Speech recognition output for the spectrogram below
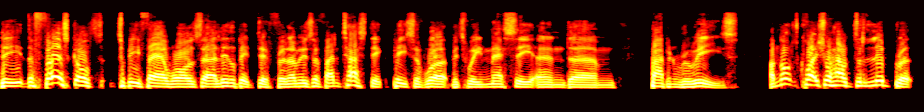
The the first goal, to be fair, was a little bit different. I mean, it was a fantastic piece of work between Messi and um, Fabian Ruiz. I'm not quite sure how deliberate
